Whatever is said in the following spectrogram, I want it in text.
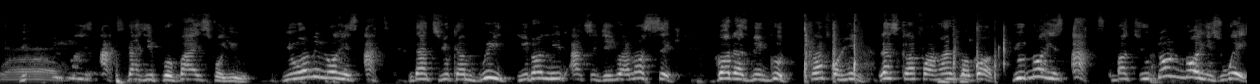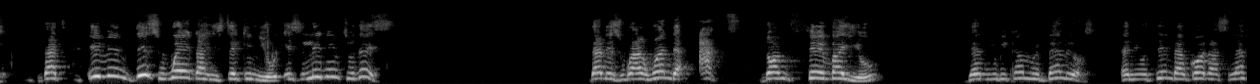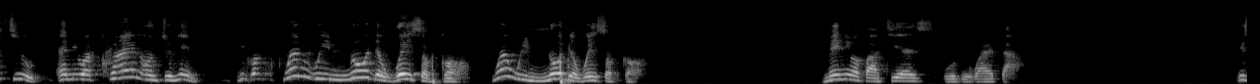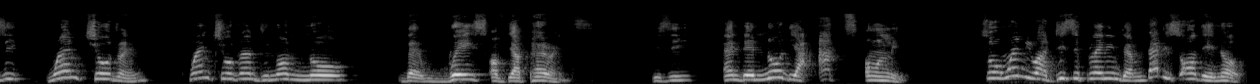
You Wow. only know his acts that he provides for you. You only know his acts that you can breathe. You don't need oxygen. You are not sick. God has been good. Clap for him. Let's clap for our hands for God. You know his acts, but you don't know his ways. That even this way that he's taking you is leading to this. That is why when the acts don't favor you, then you become rebellious and you think that God has left you and you are crying unto him. Because when we know the ways of God, when we know the ways of God, many of our tears will be wiped out. You see, when children, when children do not know the ways of their parents, you see, and they know their acts only. So when you are disciplining them, that is all they know.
